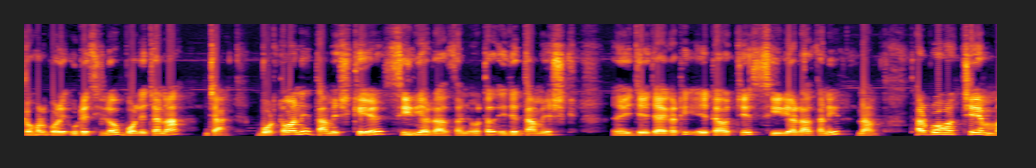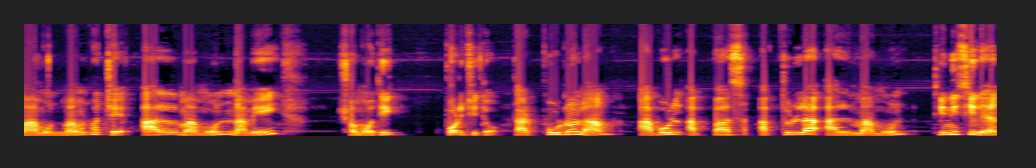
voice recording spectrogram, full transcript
শহর গড়ে উঠেছিল বলে জানা যায়। বর্তমানে দামেস্কের সিরিয়ার রাজধানী, অর্থাৎ এই যে দামেস্ক, এই যে জায়গাটি, এটা হচ্ছে সিরিয়ার রাজধানীর নাম। তারপর হচ্ছে মামুন। মামুন হচ্ছে আল মামুন নামেই সমধিক পরিচিত। তার পূর্ণ নাম আবুল আব্বাস আবদুল্লাহ আল মামুন। তিনি ছিলেন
